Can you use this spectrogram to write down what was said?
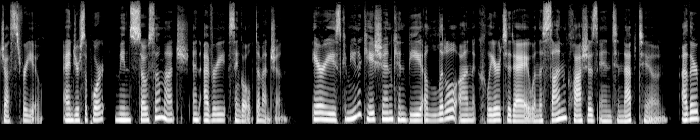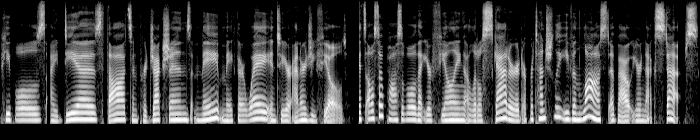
just for you. And your support means so, so much in every single dimension. Aries, communication can be a little unclear today when the sun clashes into Neptune. Other people's ideas, thoughts, and projections may make their way into your energy field. It's also possible that you're feeling a little scattered or potentially even lost about your next steps.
